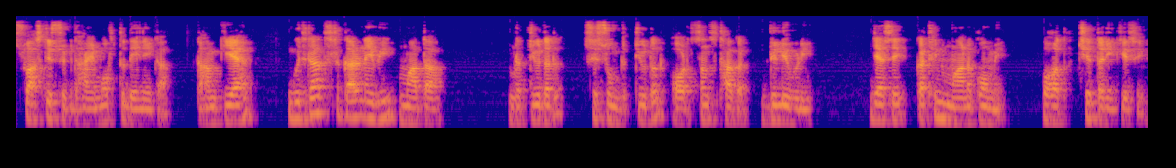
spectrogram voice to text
स्वास्थ्य सुविधाएँ मुफ़्त देने का काम किया है। गुजरात सरकार ने भी माता मृत्यु दर शिशु मृत्यु दर और संस्थागत डिलीवरी जैसे कठिन मानकों में बहुत अच्छे तरीके से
